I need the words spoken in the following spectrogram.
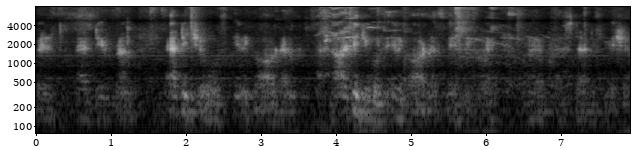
built at different attitudes in accordance, altitudes in accordance with the uh, stratification.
